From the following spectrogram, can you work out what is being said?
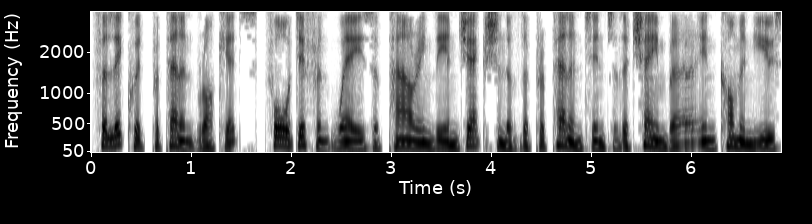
For liquid propellant rockets, four different ways of powering the injection of the propellant into the chamber are in common use.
